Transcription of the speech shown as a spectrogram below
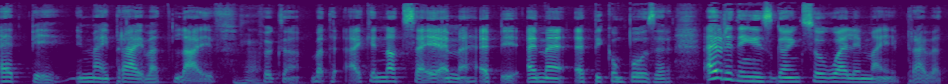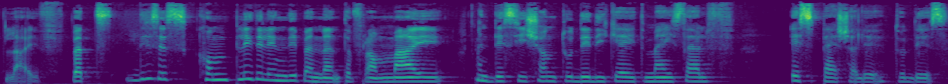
happy in my private life, Yeah. for example. But I cannot say I'm a happy. I'm a happy composer. Everything is going so well in my private life, but this is completely independent from my decision to dedicate myself especially to this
